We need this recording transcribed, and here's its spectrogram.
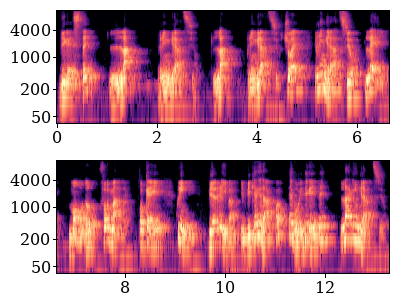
Direste la ringrazio, la ringrazio, cioè ringrazio lei, modo formale. Ok? Quindi vi arriva il bicchiere d'acqua e voi direte la ringrazio,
